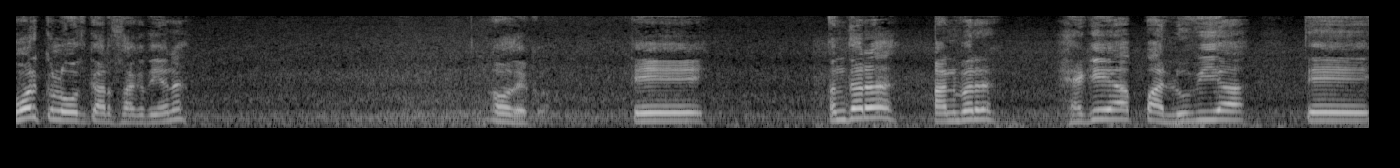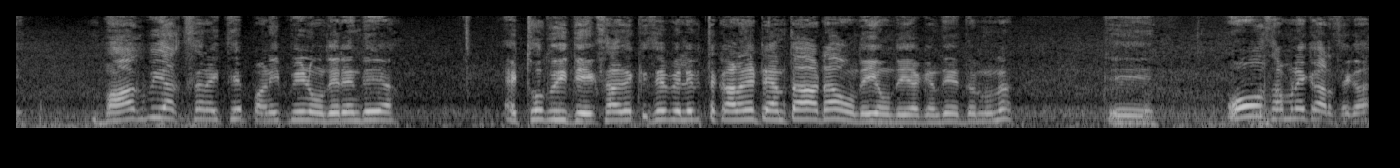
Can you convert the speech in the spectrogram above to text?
ਹੋਰ ক্লোਜ਼ ਕਰ ਸਕਦੇ ਆ ਨਾ। ਉਹ ਦੇਖੋ। ਤੇ ਅੰਦਰ ਜਾਨਵਰ ਹੈਗੇ ਆ, ਭਾਲੂ ਵੀ ਆ ਤੇ ਬਾਗ ਵੀ ਅਕਸਰ ਇੱਥੇ ਪਾਣੀ ਪੀਣ ਆਉਂਦੇ ਰਹਿੰਦੇ ਆ। ਇੱਥੋਂ ਤੁਸੀਂ ਦੇਖ ਸਕਦੇ ਕਿਸੇ ਵੇਲੇ ਵੀ ਤਕਾਲਾਂ ਦੇ ਟਾਈਮ ਤਾਂ ਆਟਾ ਆਉਂਦੇ ਹੀ ਆਉਂਦੇ ਆ, ਕਹਿੰਦੇ ਇੱਧਰ ਨੂੰ ਨਾ। ਤੇ ਉਹ ਸਾਹਮਣੇ ਘਰ ਸੀਗਾ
